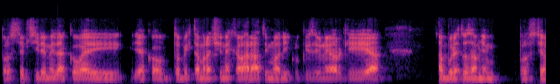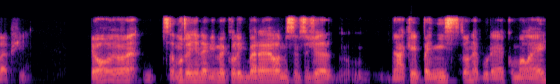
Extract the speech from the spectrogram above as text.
prostě přijde mi takovej, jako to bych tam radši nechal hrát ty mladý kluky z juniorky a, a bude to za mě prostě lepší. Jo, jo, samozřejmě nevíme, kolik bere, ale myslím si, že nějaký peníz to nebude jako malej.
